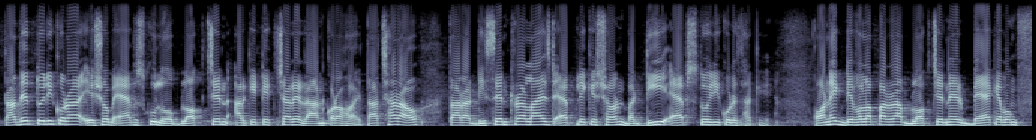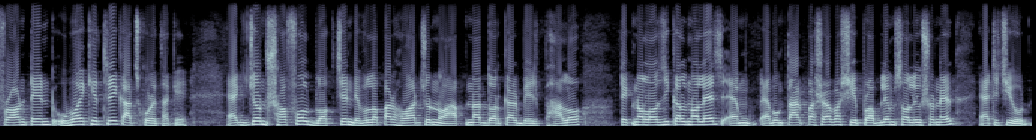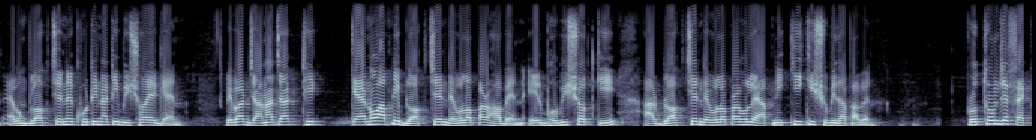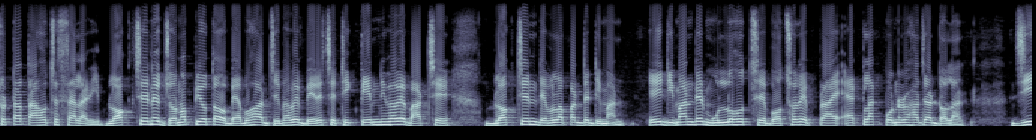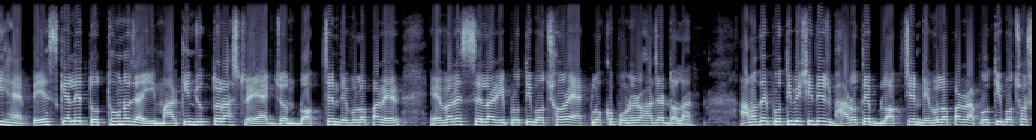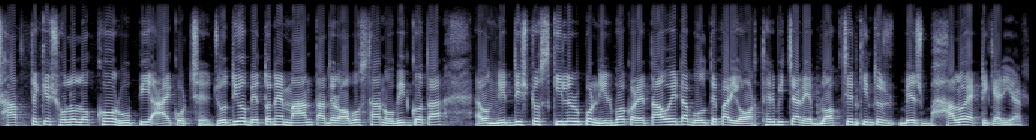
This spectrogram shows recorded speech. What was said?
তাদের তৈরি করা এসব অ্যাপসগুলো ব্লকচেন আর্কিটেকচারে রান করা হয়। তাছাড়াও তারা ডিসেন্ট্রালাইজড অ্যাপ্লিকেশন বা ডি অ্যাপস তৈরি করে থাকে। অনেক ডেভেলপাররা ব্লকচেনের ব্যাক এবং ফ্রন্ট এন্ড উভয় ক্ষেত্রেই কাজ করে থাকে। একজন সফল ব্লকচেন ডেভেলপার হওয়ার জন্য আপনার দরকার বেশ ভালো টেকনোলজিক্যাল নলেজ এবং তার পাশাপাশি প্রবলেম সলিউশনের অ্যাটিটিউড এবং ব্লকচেনের খুঁটিনাটি বিষয়ে জ্ঞান। এবার জানা যাক ঠিক কেন আপনি ব্লকচেন ডেভেলপার হবেন, এর ভবিষ্যৎ কী, আর ব্লকচেন ডেভেলপার হলে আপনি কি কি সুবিধা পাবেন। প্রথম যে ফ্যাক্টরটা তা হচ্ছে স্যালারি ব্লকচেনের জনপ্রিয়তা ও ব্যবহার যেভাবে বেড়েছে, ঠিক তেমনিভাবে বাড়ছে ব্লকচেন ডেভেলপারদের ডিমান্ড এই ডিমান্ডের মূল্য হচ্ছে বছরে প্রায় এক লাখ পনেরো হাজার ডলার জি হ্যাঁ পে স্কেলের তথ্য অনুযায়ী মার্কিন যুক্তরাষ্ট্রে একজন ব্লকচেন ডেভেলপারের এভারেজ স্যালারি প্রতি বছর এক লক্ষ পনেরো হাজার ডলার আমাদের প্রতিবেশী দেশ ভারতে ব্লকচেন ডেভেলপাররা প্রতি বছর সাত থেকে ষোলো লক্ষ রুপি আয় করছে। যদিও বেতনের মান, তাদের অবস্থান, অভিজ্ঞতা এবং নির্দিষ্ট স্কিলের উপর নির্ভর করে, তাও এটা বলতে পারি অর্থের বিচারে ব্লকচেন কিন্তু বেশ ভালো একটি ক্যারিয়ার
